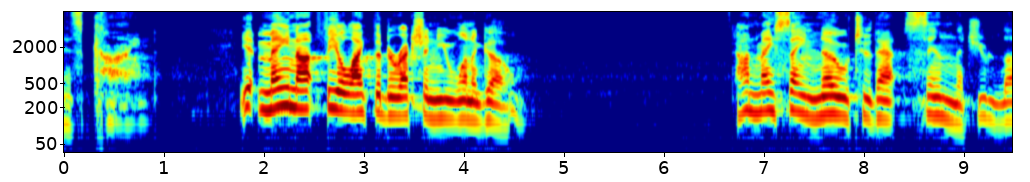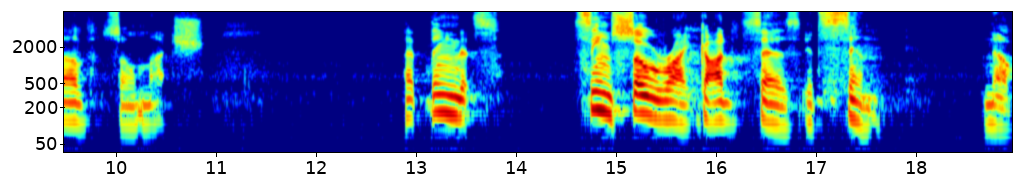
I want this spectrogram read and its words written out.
is kind. It may not feel like the direction you want to go. God may say no to that sin that you love so much. That thing that seems so right, God says it's sin. No.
